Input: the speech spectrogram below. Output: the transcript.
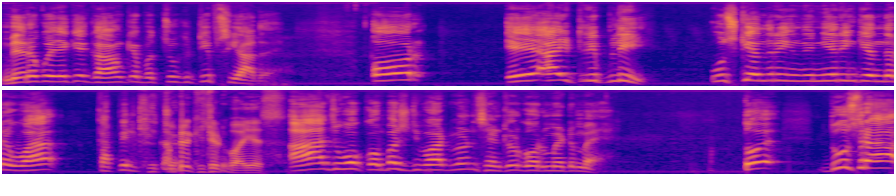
मेरे को एक एक गाँव के बच्चों की टिप्स याद है। और ए आई ट्रिपली उसके अंदर इंजीनियरिंग के अंदर हुआ कपिल खिचड़। कपिल खिचड़ हुआ यस आज वो कॉमर्स डिपार्टमेंट सेंट्रल गवर्नमेंट में है। तो दूसरा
